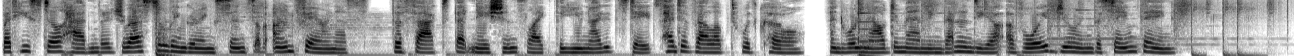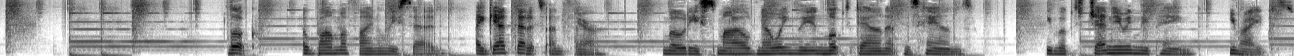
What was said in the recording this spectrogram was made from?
But he still hadn't addressed a lingering sense of unfairness, the fact that nations like the United States had developed with coal, and were now demanding that India avoid doing the same thing. Look. Obama finally said, I get that it's unfair. Modi smiled knowingly and looked down at his hands. He looked genuinely pained, he writes.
